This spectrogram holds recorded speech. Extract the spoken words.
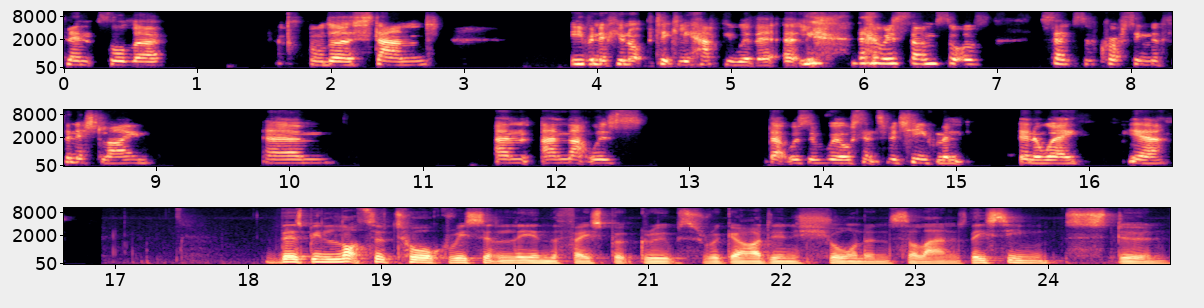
plinth or the or the stand even if you're not particularly happy with it at least there is some sort of sense of crossing the finish line um and and that was that was a real sense of achievement in a way yeah there's been lots of talk recently in the Facebook groups regarding Shaun and Solange. They seem stern.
